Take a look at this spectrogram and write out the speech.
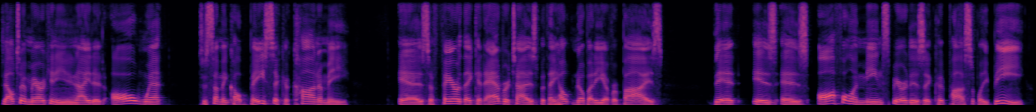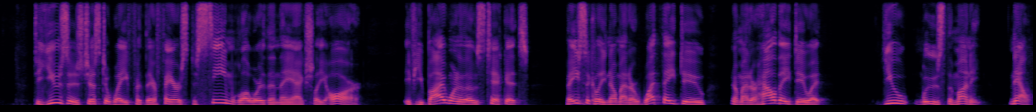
Delta, American, and United, all went to something called basic economy as a fare they could advertise, but they hope nobody ever buys, that is as awful and mean spirited as it could possibly be to use as just a way for their fares to seem lower than they actually are. If you buy one of those tickets, basically, no matter what they do, no matter how they do it, you lose the money. Now,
